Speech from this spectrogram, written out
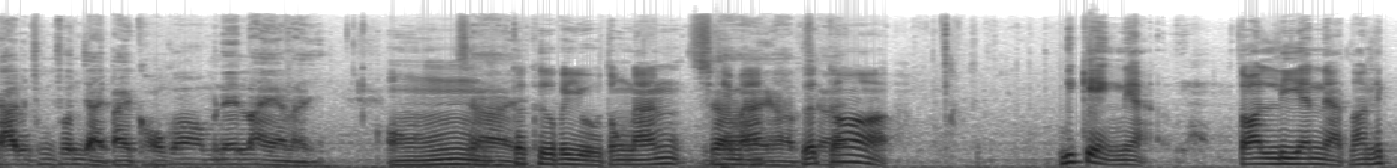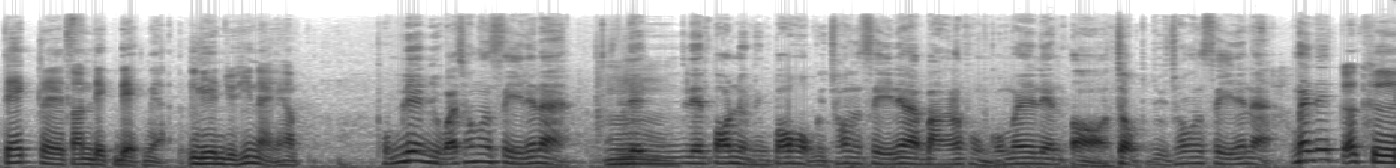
กลายเป็นชุมชนใหญ่ไปเขาก็ไม่ได้ไล่อะไร อ๋อใช่ก็คือไปอยู่ตรงนั้นใช่ไหมครับแล้วก็พี่เก่งเนี่ยตอนเรียนเนี่ยตอนเล็กๆเลยตอนเด็ก ๆ เนี่ยเรียนอยู่ที่ไหนครับ ผมเรียนอยู่วัดช่องซีนี่แหละเรียนเรียนป .1 ถึงป .6 อยู่ช่องซีนี่แหละบางแล้วผมก็ไม่ได้เรียนต่อจบอยู่ช่องซีนี่แหละไม่ได้ก็คือ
